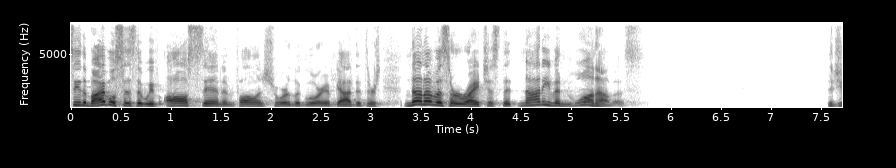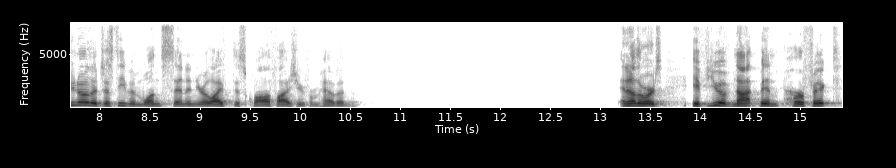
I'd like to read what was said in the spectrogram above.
See, the Bible says that we've all sinned and fallen short of the glory of God, that there's none of us are righteous, that not even one of us. Did you know that just even one sin in your life disqualifies you from heaven? In other words, if you have not been perfect,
